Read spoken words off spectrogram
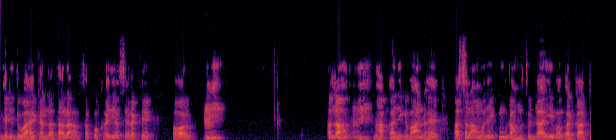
میری دعا ہے کہ اللہ تعالیٰ ہم سب کو خیریت سے رکھے اور اللہ آپ کا نگوان رہے۔ السلام علیکم ورحمۃ اللہ وبرکاتہ۔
